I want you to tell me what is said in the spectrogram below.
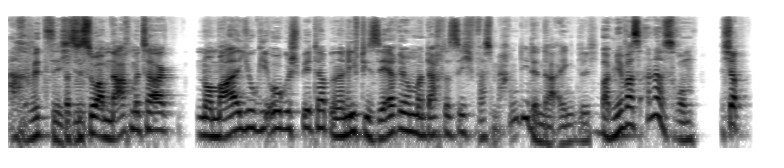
Ach, witzig. Dass ich so am Nachmittag normal Yu-Gi-Oh! gespielt habe und dann lief die Serie und man dachte sich, was machen die denn da eigentlich? Bei mir war es andersrum. Ich habe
